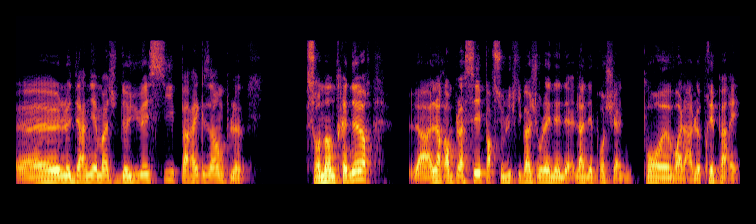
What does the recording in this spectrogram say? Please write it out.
Euh, le dernier match de USC, par exemple, son entraîneur l'a l'a remplacé par celui qui va jouer l'année prochaine pour voilà, le préparer.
